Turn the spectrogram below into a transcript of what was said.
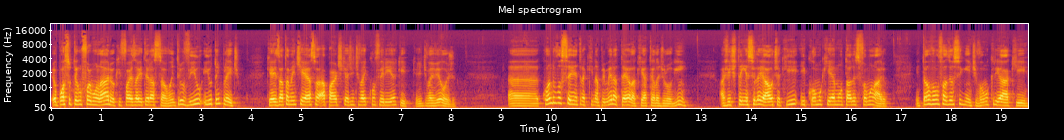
eu posso ter um formulário que faz a iteração entre o view e o template, que é exatamente essa a parte que a gente vai conferir aqui, que a gente vai ver hoje. Uh, quando você entra aqui na primeira tela, que é a tela de login, a gente tem esse layout aqui e como que é montado esse formulário. Então vamos fazer o seguinte, vamos criar aqui,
